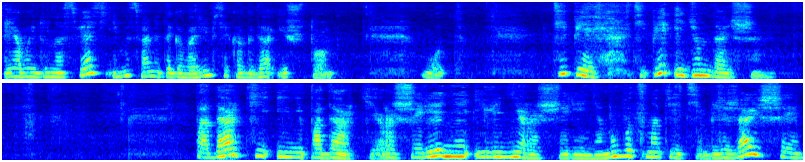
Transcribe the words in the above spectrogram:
Я выйду на связь, и мы с вами договоримся, когда и что. Вот. Теперь, теперь идем дальше. Подарки и не подарки, расширение или не расширение. Ну вот смотрите, ближайшие,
